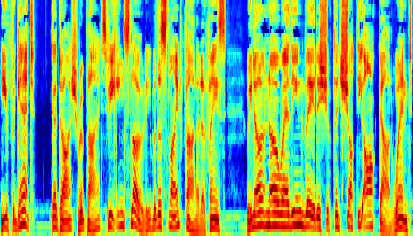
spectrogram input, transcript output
You forget, Katash replied, speaking slowly with a slight frown on her face. We don't know where the invader ship that shot the Ark down went.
